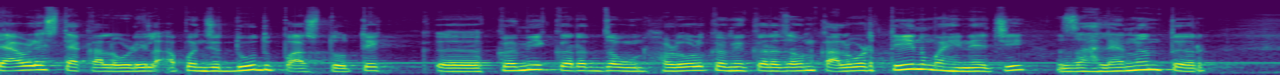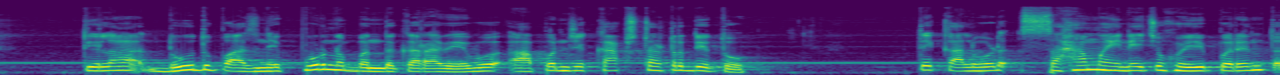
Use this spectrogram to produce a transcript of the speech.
त्यावेळेस त्या कालवडीला आपण जे दूध पाजतो ते कमी करत जाऊन हळूहळू कमी करत जाऊन कालवड तीन महिन्याची झाल्यानंतर तिला दूध पाजणे पूर्ण बंद करावे व आपण जे काप स्टार्टर देतो ते कालवड सहा महिन्याचे होईपर्यंत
